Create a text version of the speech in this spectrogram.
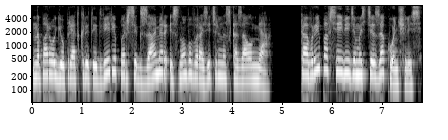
На пороге у приоткрытой двери Персик замер и снова выразительно сказал «мя». Ковры, по всей видимости, закончились.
